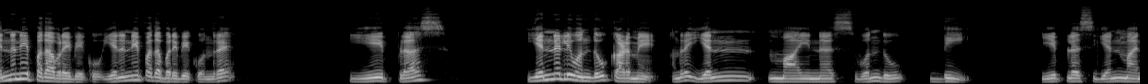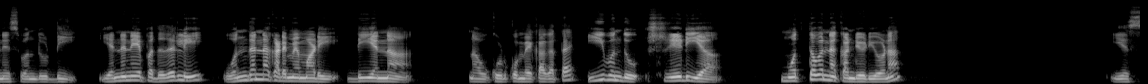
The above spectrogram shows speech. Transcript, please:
ಎನ್ನನೇ ಪದ ಬರೀಬೇಕು. ಎನ್ನನೇ ಪದ ಬರೀಬೇಕು ಅಂದರೆ ಎ ಪ್ಲಸ್ ಎನ್ನಲ್ಲಿ ಒಂದು ಕಡಿಮೆ ಅಂದರೆ ಎನ್ ಮೈನಸ್ ಒಂದು d. A plus n minus ಒಂದು ಡಿ. ಎನ್ನನೇ ಪದದಲ್ಲಿ ಒಂದನ್ನು ಕಡಿಮೆ ಮಾಡಿ ಡಿಯನ್ನು ನಾವು ಕೂಡ್ಕೊಬೇಕಾಗತ್ತೆ. ಈ ಒಂದು ಶ್ರೇಣಿಯ ಮೊತ್ತವನ್ನು ಕಂಡುಹಿಡಿಯೋಣ. S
